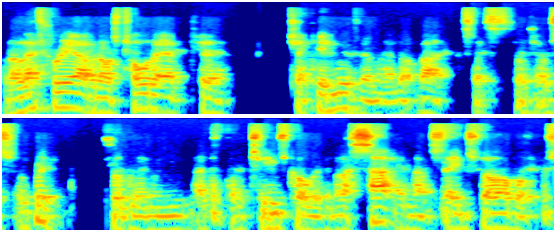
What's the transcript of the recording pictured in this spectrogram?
but I left rehab, and I was told I had to check in with them when I got back. So I was, I was really struggling, and I had a team's call with them. And I sat in that same Starbucks,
